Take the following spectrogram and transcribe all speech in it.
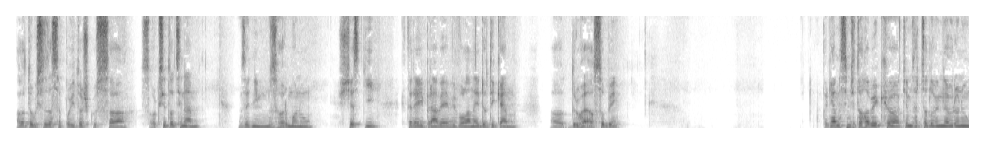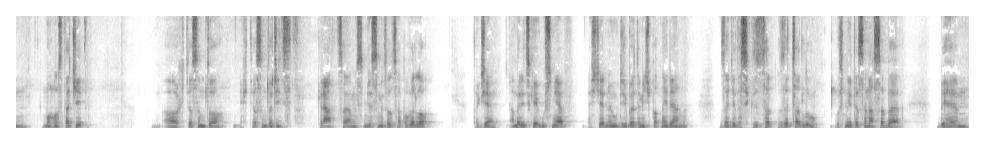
ale to už se zase pojí trošku s, s oxytocinem, s jedním z hormonů štěstí, který právě je vyvolaný dotykem druhé osoby. Tak já myslím, že tohle by k těm zrcadlovým neuronům mohlo stačit. Chtěl jsem to, chtěl jsem to říct krátce a myslím, že se mi to docela povedlo. Takže americký úsměv, ještě jednou, když budete mít špatný den, zajděte si k zrcadlu, usmějte se na sebe během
